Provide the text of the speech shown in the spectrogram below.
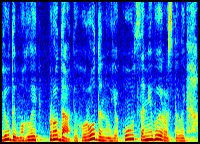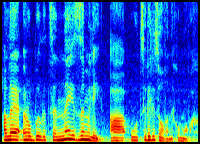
люди могли продати городину, яку самі виростили, але робили це не із землі, а у цивілізованих умовах.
